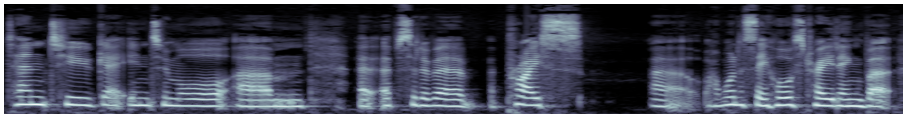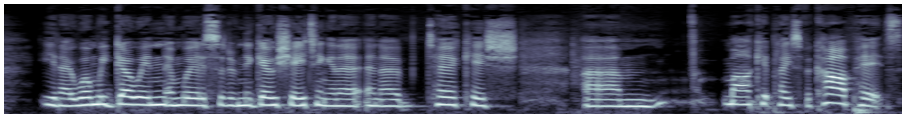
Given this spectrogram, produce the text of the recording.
tend to get into more, um, a, a sort of a, a price, uh, I want to say horse trading, but you know, when we go in and we're sort of negotiating in a, in a Turkish, um, marketplace for carpets,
